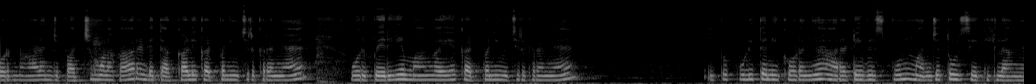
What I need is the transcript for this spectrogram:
ஒரு நாலஞ்சு பச்சை மிளகா ரெண்டு தக்காளி கட் பண்ணி வச்சுருக்குறேங்க. ஒரு பெரிய மாங்காயை கட் பண்ணி வச்சுருக்குறேங்க. இப்போ புளி தண்ணி கூடங்க அரை டேபிள் ஸ்பூன் மஞ்சத்தூள் சேர்த்திக்கலாங்க.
